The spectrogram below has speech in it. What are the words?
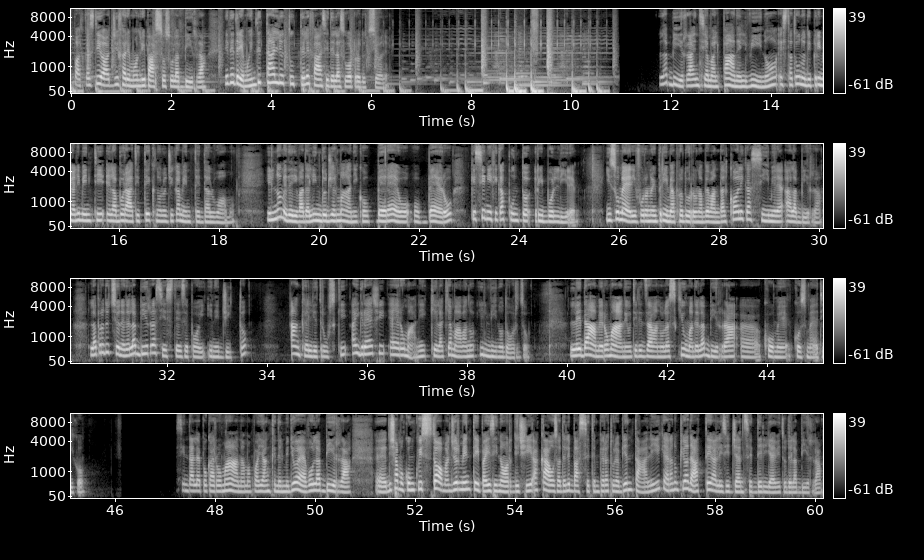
Nel podcast di oggi faremo un ripasso sulla birra e vedremo in dettaglio tutte le fasi della sua produzione. La birra, insieme al pane e il vino, è stato uno dei primi alimenti elaborati tecnologicamente dall'uomo. Il nome deriva dall'indogermanico bereo o bero, che significa appunto ribollire. I Sumeri furono i primi a produrre una bevanda alcolica simile alla birra. La produzione della birra si estese poi in Egitto, anche agli Etruschi, ai Greci e ai Romani che la chiamavano il vino d'orzo. Le dame romane utilizzavano la schiuma della birra eh, come cosmetico. Sin dall'epoca romana, ma poi anche nel Medioevo, la birra eh, diciamo, conquistò maggiormente i paesi nordici a causa delle basse temperature ambientali che erano più adatte alle esigenze del lievito della birra.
